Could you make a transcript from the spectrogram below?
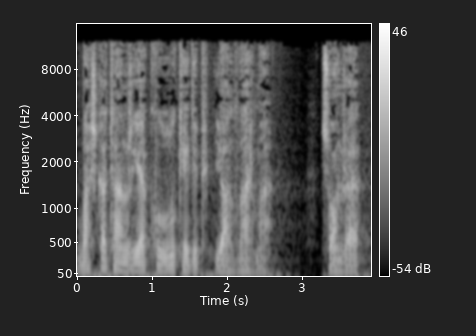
başka tanrıya kulluk edip yalvarma. Sonra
